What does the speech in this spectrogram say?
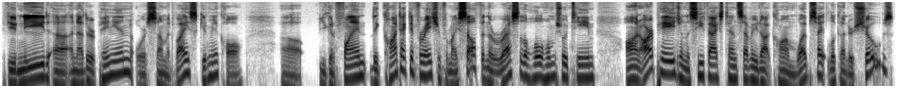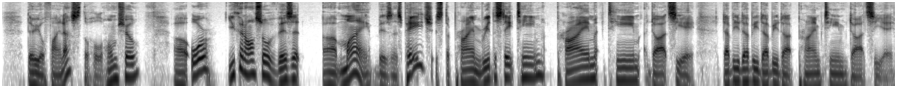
If you need uh, another opinion or some advice, give me a call. Uh, you can find the contact information for myself and the rest of the whole home show team on our page on the cfax1070.com website. Look under shows. There you'll find us, the whole home show. Uh, or you can also visit uh, my business page. It's the Prime Real Estate Team, primeteam.ca www.primeteam.ca.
